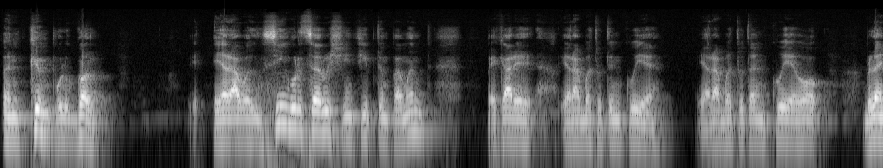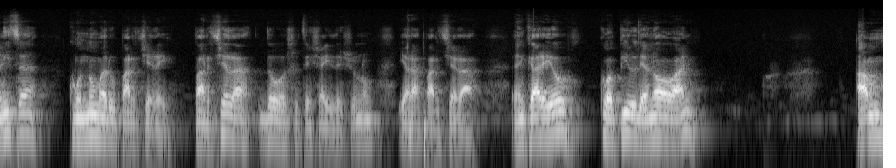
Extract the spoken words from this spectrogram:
în câmpul gol. Era un singur țăruș înfipt în pământ pe care era bătut în cuie. Era bătută în cuie o blăniță cu numărul parcelei. Parcela 261 era parcela în care eu, copil de 9 ani, am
